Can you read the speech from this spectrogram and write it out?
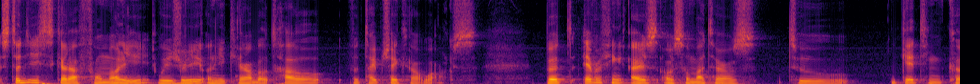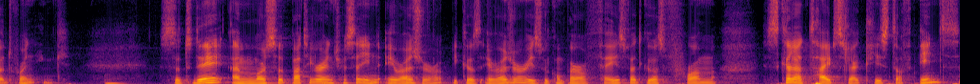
study Scala formally, we usually only care about how the type checker works. But everything else also matters to getting code running. So today I'm also particularly interested in erasure because erasure is the compiler phase that goes from Scala types like list of int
